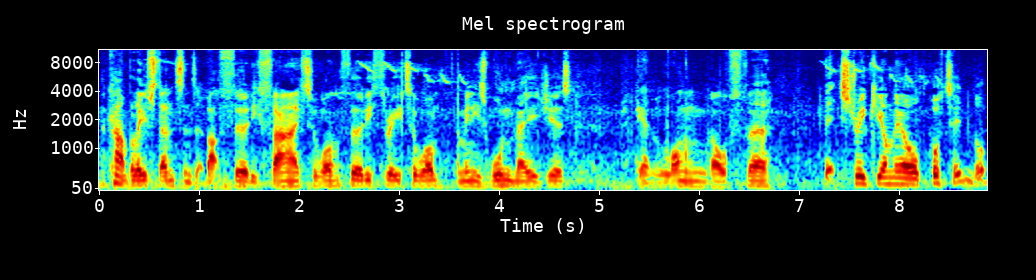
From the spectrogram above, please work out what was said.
I can't believe Stenson's at about 35 to 1, 33 to 1. I mean, he's won majors. Again, long golfer. Uh, bit streaky on the old putting, but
